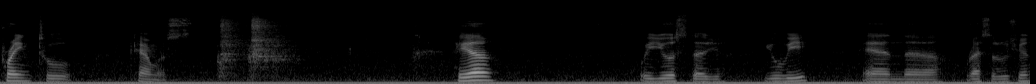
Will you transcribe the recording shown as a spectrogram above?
print to canvas here we use the UV and uh, resolution.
